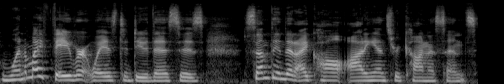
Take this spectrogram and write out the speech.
One of my favorite ways to do this is something that I call audience reconnaissance.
